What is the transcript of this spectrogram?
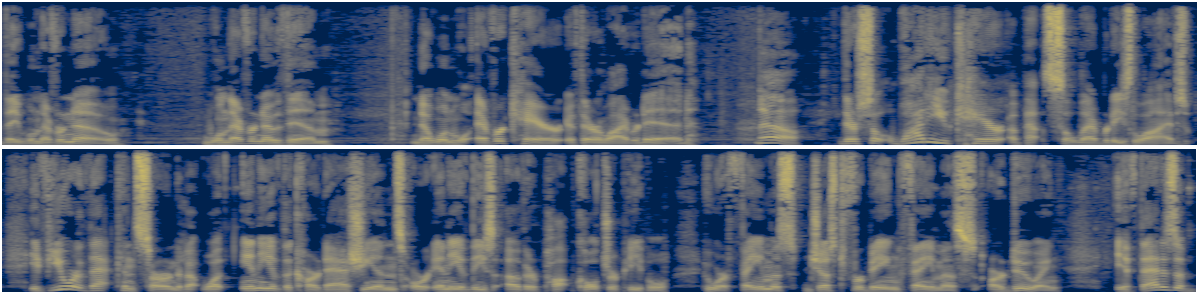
They will never know, will never know them. No one will ever care if they're alive or dead. no. There's so why do you care about celebrities' lives? If you are that concerned about what any of the Kardashians or any of these other pop culture people who are famous just for being famous are doing, if that is a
